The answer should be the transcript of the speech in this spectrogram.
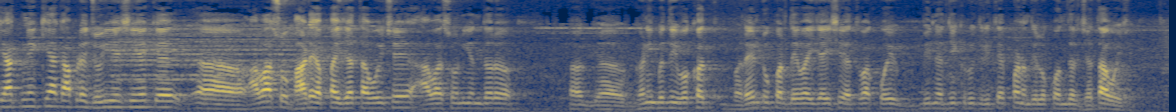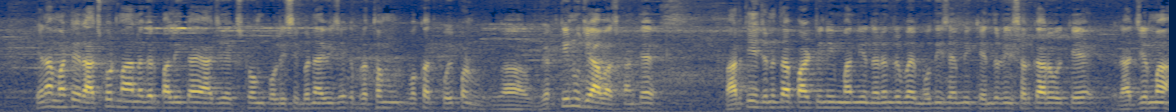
ક્યાંક ને ક્યાંક આપણે જોઈએ છીએ કે આવાસો ભાડે અપાઈ જતા હોય છે. આવાસોની અંદર ઘણી બધી વખત રેન્ટ ઉપર દેવાઈ જાય છે અથવા કોઈ બિનઅધિકૃત રીતે પણ એ લોકો અંદર જતા હોય છે. એના માટે રાજકોટ મહાનગરપાલિકાએ આજે એક સ્ટ્રોંગ પોલિસી બનાવી છે કે પ્રથમ વખત કોઈ પણ વ્યક્તિનું જે આવાસ, કારણ કે ભારતીય જનતા પાર્ટીની માન્ય નરેન્દ્રભાઈ મોદી સાહેબની કેન્દ્રની સરકાર હોય કે રાજ્યમાં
